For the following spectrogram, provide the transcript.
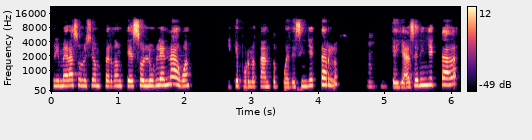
primera solución, perdón, que es soluble en agua y que por lo tanto puedes inyectarlos, que ya al ser inyectada,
